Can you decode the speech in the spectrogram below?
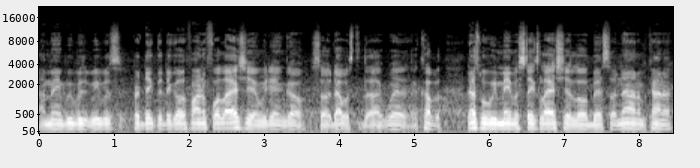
I mean, we was we was predicted to go Final Four last year and we didn't go. So that was like where a couple. That's where we made mistakes last year a little bit. So now I'm kind of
